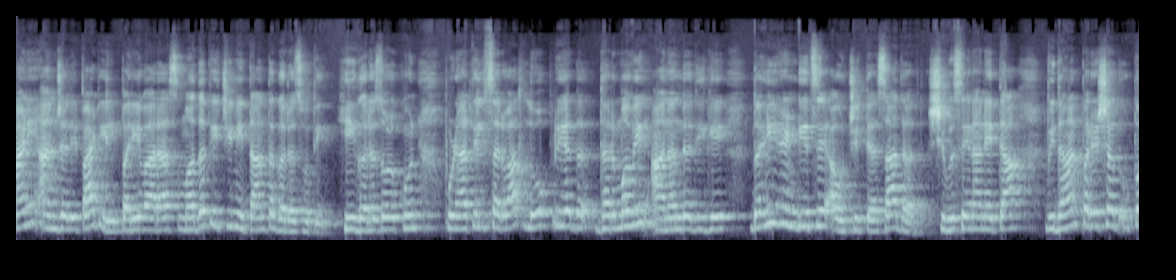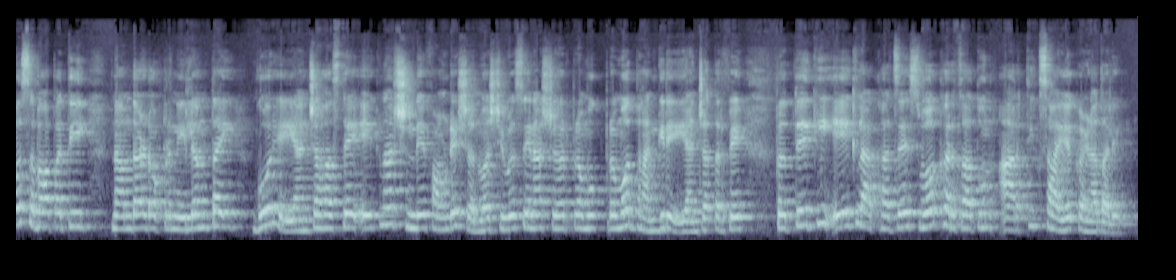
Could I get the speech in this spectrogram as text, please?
आणि अंजली पाटील परिवारास मदतीची नितांत गरज होती. ही गरज ओळखून पुण्यातील सर्वात लोकप्रिय धर्मवीर आनंद दिघे दहीहंडीचे औचित्य साधत शिवसेना नेत्या विधान परिषद उपसभापती नामदार डॉक्टर नीलमताई गोरे यांच्या हस्ते एकनाथ शिंदे फाउंडेशन व शिवसेना शहर प्रमुख प्रमोद भानगिरे यांच्यातर्फे प्रत्येकी एक लाखाचे स्वखर्चातून आर्थिक सहाय्य करण्यात आले.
